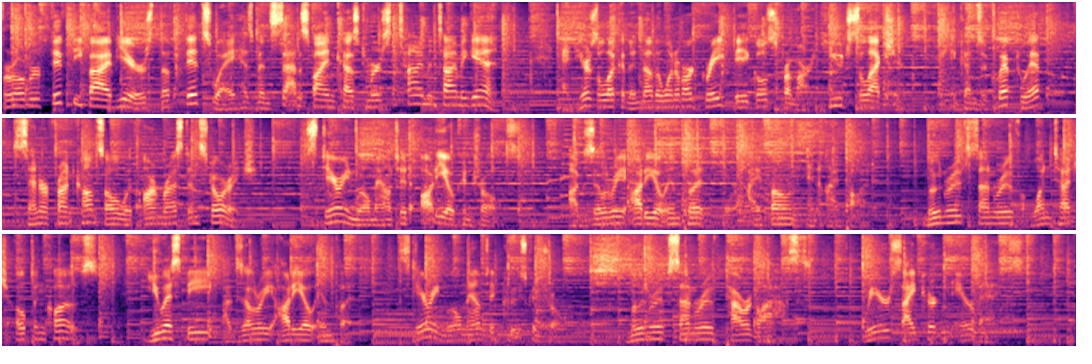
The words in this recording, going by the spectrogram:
For over 55 years, the Fitzway has been satisfying customers time and time again. And here's a look at another one of our great vehicles from our huge selection. It comes equipped with center front console with armrest and storage, steering wheel mounted audio controls, auxiliary audio input for iPhone and iPod, moonroof, sunroof, one touch open close, USB auxiliary audio input, steering wheel mounted cruise control, moonroof, sunroof, power glass, rear side curtain airbags,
